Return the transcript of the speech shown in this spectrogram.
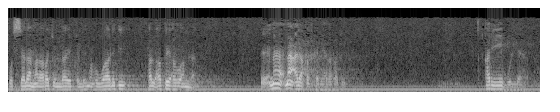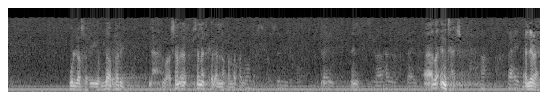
والسلام على رجل لا يكلمه والدي هل أطيعه أم لا؟ ما, ما علاقتك بهذا الرجل؟ قريب ولا ولا صديق لا قريب. نعم سمعت كلامنا قبل قليل. انتهى. اللي بعده.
